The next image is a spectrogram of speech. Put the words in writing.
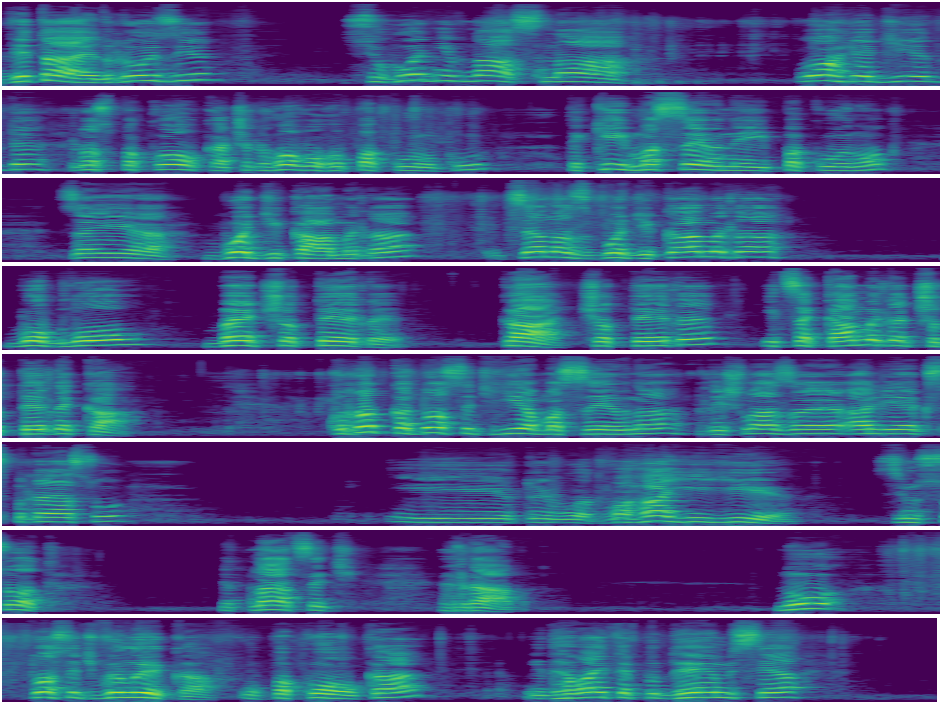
Вітаю, друзі! Сьогодні в нас на огляді розпаковка чергового пакунку. Такий масивний пакунок. Це є бодікамера. Це у нас бодікамера Boblow B4K4 і це камера 4К. Коробка досить є масивна, прийшла з Аліекспресу. І той от, вага її 715 грам. Ну, досить велика упаковка. І давайте подивимося,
